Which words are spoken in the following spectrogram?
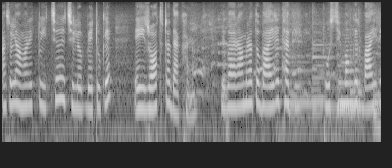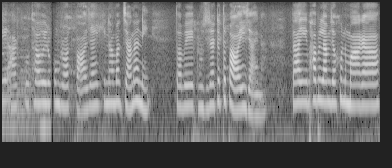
আসলে আমার একটু ইচ্ছে হয়েছিল বেটুকে এই রথটা দেখানো। এবার আমরা তো বাইরে থাকি, পশ্চিমবঙ্গের বাইরে আর কোথাও এরকম রথ পাওয়া যায় কি না আমার জানা নেই, তবে গুজরাটে তো পাওয়াই যায় না। তাই ভাবলাম যখন মারা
